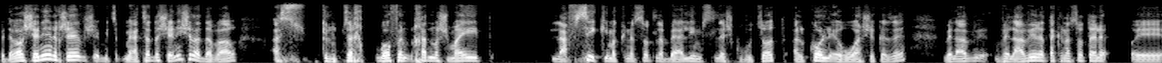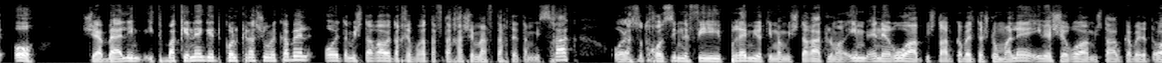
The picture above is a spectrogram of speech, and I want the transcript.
ודבר שני, אני חושב שמהצד השני של הדבר, אז כאילו צריך באופן חד משמעית להפסיק עם הקנסות לבעלים סלש קבוצות על כל אירוע שכזה, ולהעביר, ולהעביר את הקנסות האלה אה, או שהבעלים יתבע כנגד כל קנס שהוא מקבל, או את המשטרה או את החברת אבטחה שמאבטחת את המשחק, או לעשות חוזים לפי פרמיות עם המשטרה, כלומר, אם אין אירוע, המשטרה מקבלת תשלום מלא, אם יש אירוע, המשטרה מקבלת, או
